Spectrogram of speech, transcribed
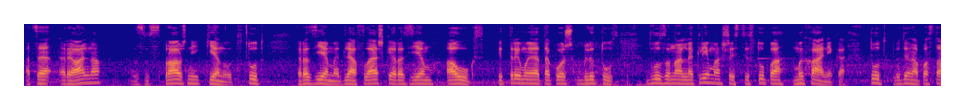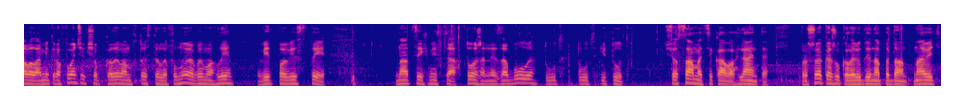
а це реально справжній Kenwood. Тут роз'єми для флешки, роз'єм AUX. Підтримує також Bluetooth. Двозональна кліма, шестиступа механіка. Тут людина поставила мікрофончик, щоб коли вам хтось телефонує, ви могли відповісти. На цих місцях теж не забули тут, тут і тут. Що саме цікаво, гляньте. Про що я кажу, коли людина педант? Навіть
